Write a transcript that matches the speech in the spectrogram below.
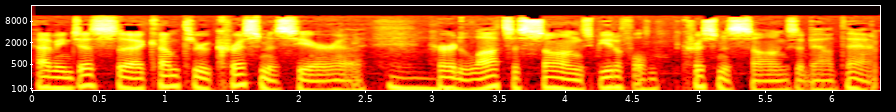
Having just uh, come through Christmas here, uh, Mm. heard lots of songs, beautiful Christmas songs about that.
